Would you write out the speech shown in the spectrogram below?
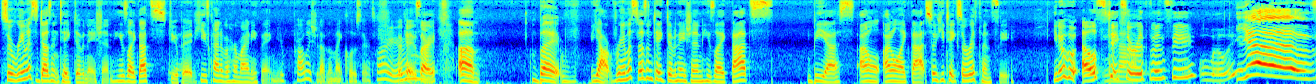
So Remus doesn't take divination. He's like, that's stupid. He's kind of a Hermione thing. You probably should have the mic closer. Sorry. Okay, sorry. Um, but yeah, Remus doesn't take divination. He's like, that's BS. I don't, I don't like that. So he takes arithmancy. You know who else takes Math. arithmancy? Lily. Yes,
